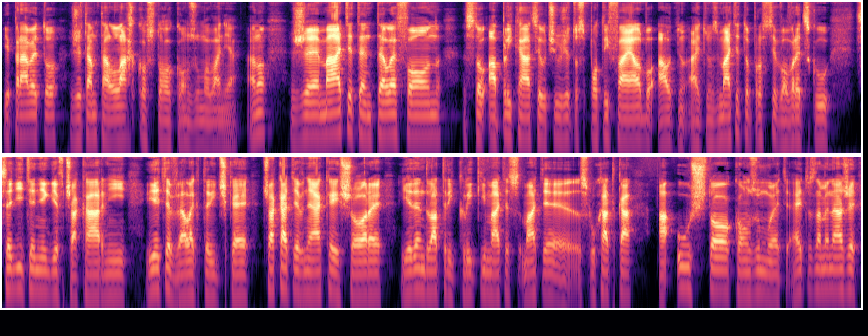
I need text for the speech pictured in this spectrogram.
je práve to, že tam tá ľahkosť toho konzumovania. Áno, že máte ten telefón s tou aplikáciou, či už je to Spotify alebo iTunes, máte to proste vo vrecku, sedíte niekde v čakárni, idete v električke, čakáte v nejakej šore, 1, 2, 3 kliky, máte, máte sluchatka a už to konzumujete. Hej, to znamená, že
